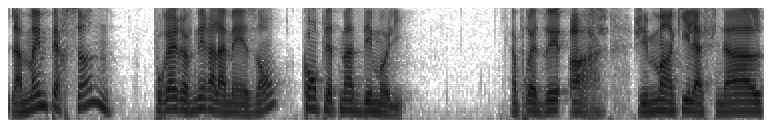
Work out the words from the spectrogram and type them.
La même personne pourrait revenir à la maison complètement démolie. Elle pourrait dire Ah, j'ai manqué la finale,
